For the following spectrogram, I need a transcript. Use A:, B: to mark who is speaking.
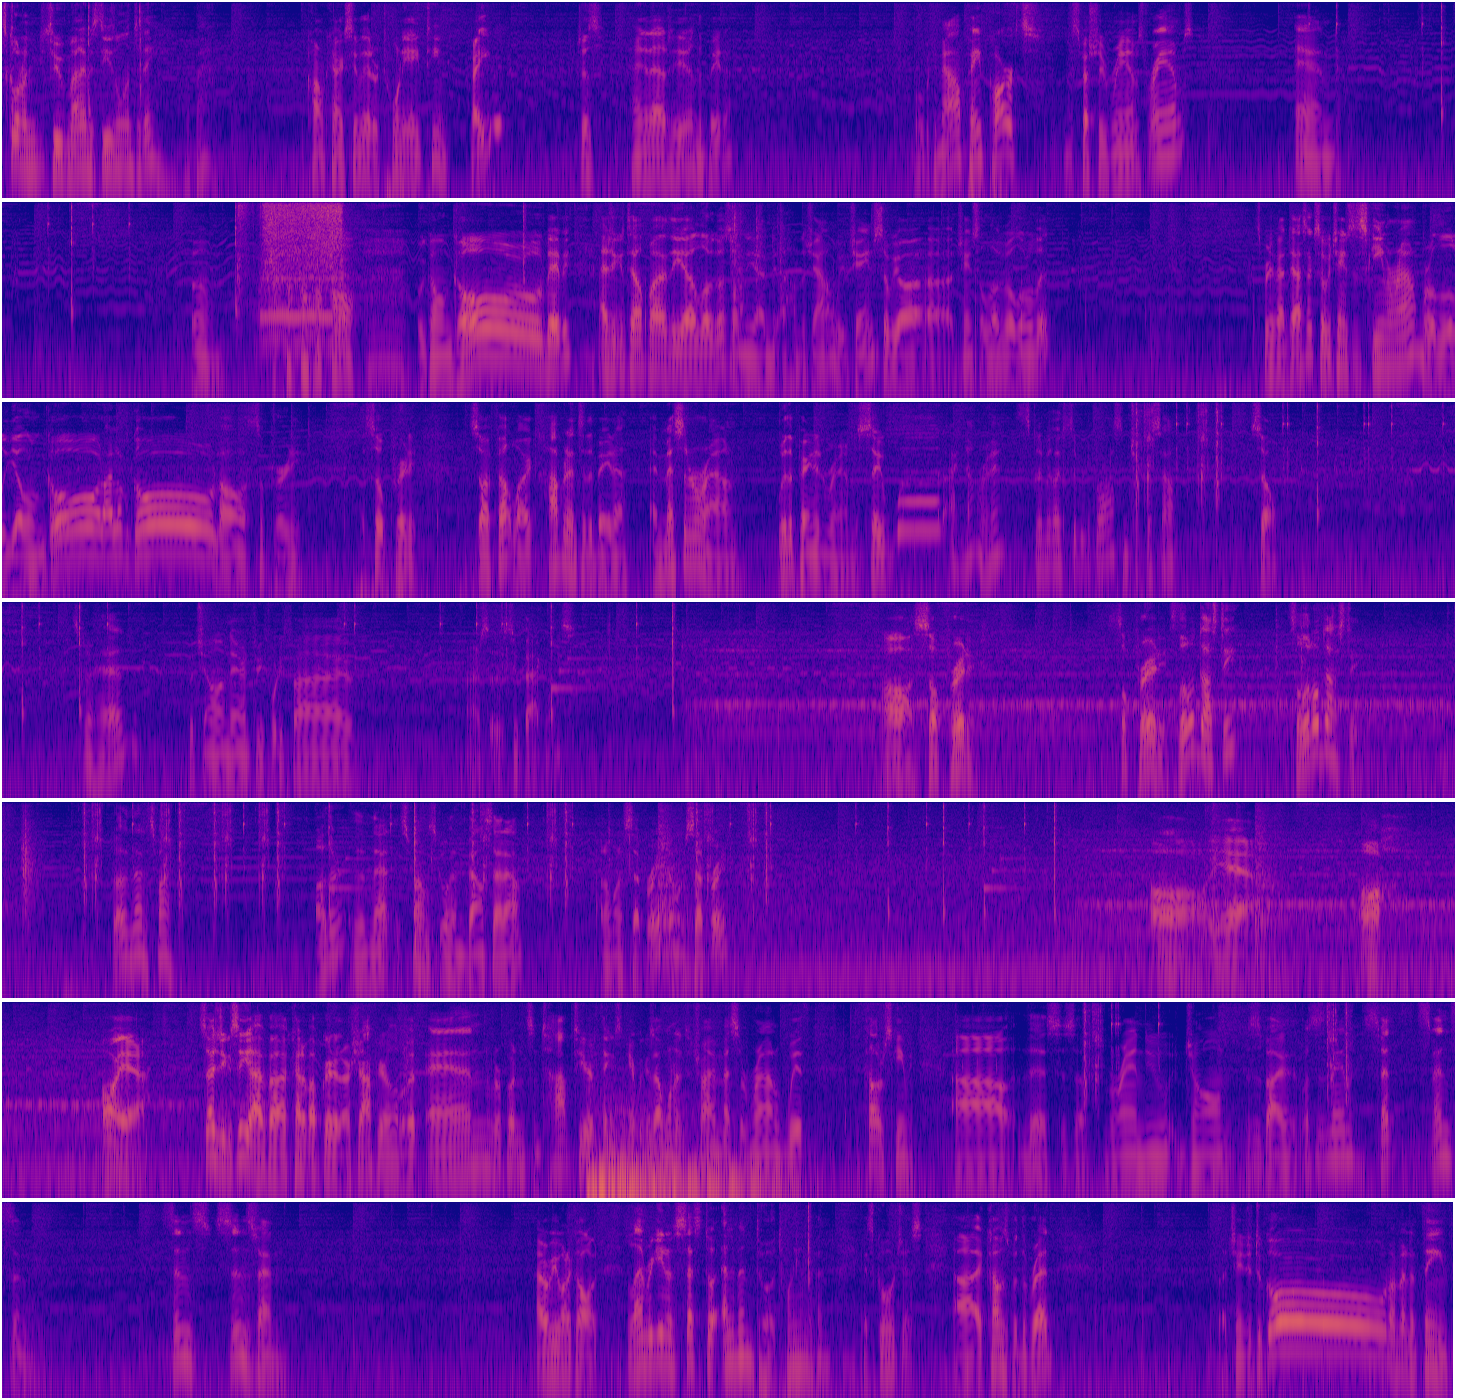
A: What's going on YouTube? My name is Diesel and today we're back. Car Mechanic Simulator 2018, baby! Just hanging out here in the beta. Where we can now paint parts, especially rams, rams, and boom. we're going gold, baby! As you can tell by the uh, logos on the uh, on the channel, we've changed. So we uh, uh, changed the logo a little bit. It's pretty fantastic. So we changed the scheme around. We're a little yellow and gold. I love gold. Oh, it's so pretty. It's so pretty. So I felt like hopping into the beta and messing around with the painted rims. Say, what? I know, right? It's to be like super duper awesome. Check this out. So, let's go ahead. Put you on there. 345. Alright, so there's two back ones. Oh, so pretty. So pretty. It's a little dusty. It's a little dusty. But other than that, it's fine. Other than that, it's fine. Let's go ahead and bounce that out. I don't want to separate. Don't want to separate. Oh, yeah. Oh. Oh, yeah. So as you can see, I've uh, kind of upgraded our shop here a little bit, and we're putting some top tier things in here because I wanted to try and mess around with the color scheming. Uh, this is a brand new John. This is by, what's his name? Sven Svensson. Sins Sinsven. However you want to call it. Lamborghini Sesto Elemento 2011. It's gorgeous. Uh, it comes with the red. I change it to gold. I'm in a theme.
